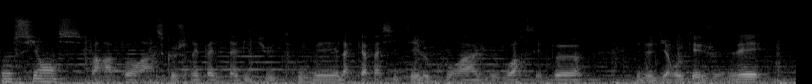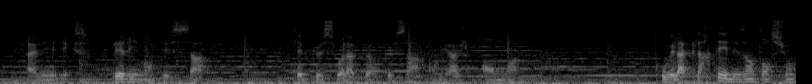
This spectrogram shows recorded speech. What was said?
conscience par rapport à ce que je répète d'habitude, trouver la capacité, le courage de voir ses peurs et de dire ok je vais aller expérimenter ça, quelle que soit la peur que ça engage en moi. Trouver la clarté des intentions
